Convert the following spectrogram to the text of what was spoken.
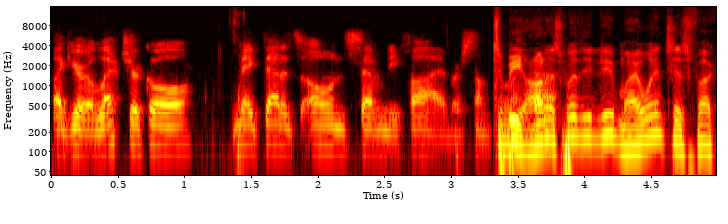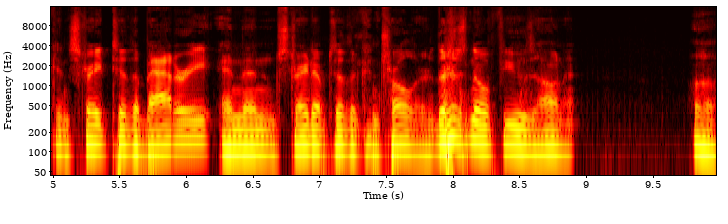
like your electrical. Make that its own 75 or something. To be like honest with you, dude, my winch is fucking straight to the battery and then straight up to the controller. There's no fuse on it. Huh.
